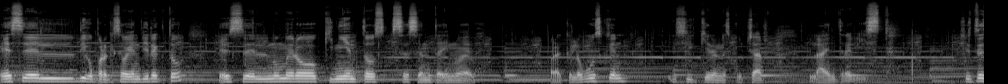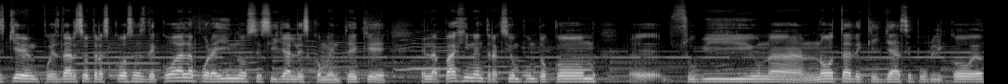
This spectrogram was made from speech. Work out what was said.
Es el digo para que se vayan directo es el número 569 para que lo busquen y si quieren escuchar la entrevista. Si ustedes quieren pues darse otras cosas de Koala, por ahí no sé si ya les comenté que en la página entracción.com eh, subí una nota de que ya se publicó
